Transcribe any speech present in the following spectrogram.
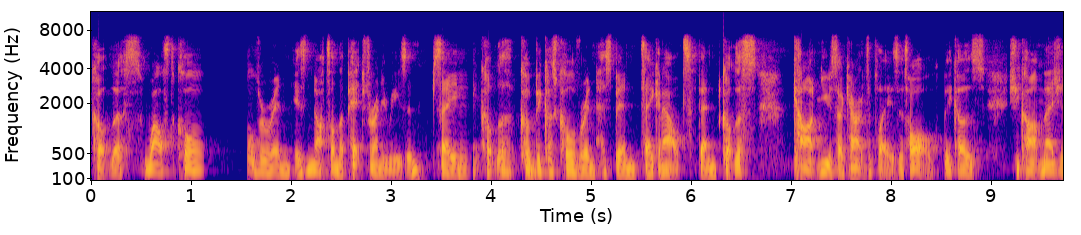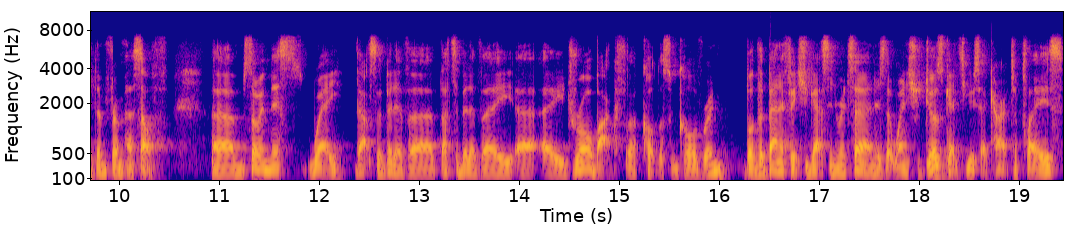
Cutlass whilst Culverin is not on the pit for any reason, say Cutlass because Culverin has been taken out, then Cutlass can't use her character plays at all because she can't measure them from herself. Um, so in this way, that's a bit of a that's a bit of a, a, a drawback for Cutlass and Culverin. But the benefit she gets in return is that when she does get to use her character plays,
